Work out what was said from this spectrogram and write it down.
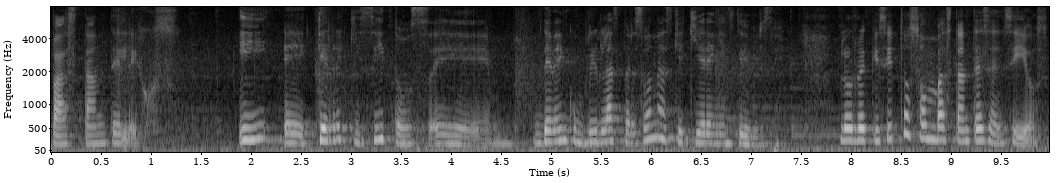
bastante lejos y eh, qué requisitos eh, deben cumplir las personas que quieren inscribirse. Los requisitos son bastante sencillos.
